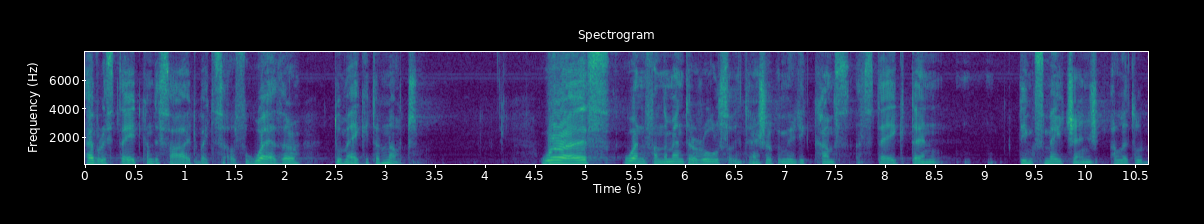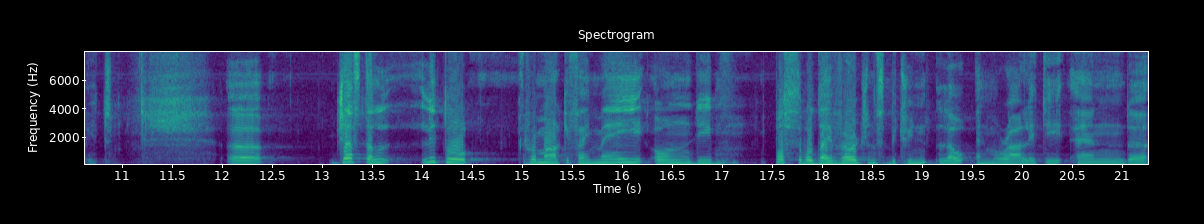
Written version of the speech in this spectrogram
every state can decide by itself whether to make it or not. Whereas when fundamental rules of the international community comes at stake, then things may change a little bit. Uh, just a little remark, if I may, on the possible divergence between law and morality and uh,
